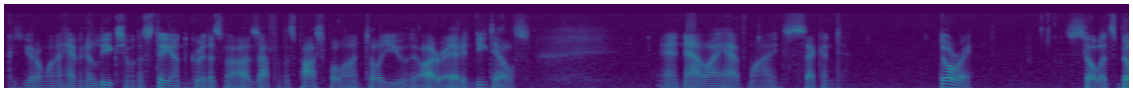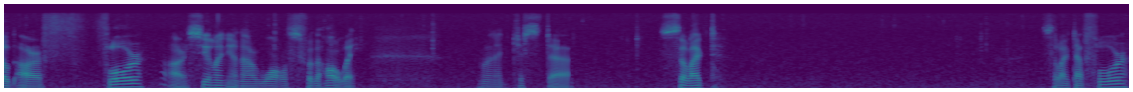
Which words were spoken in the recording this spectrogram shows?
because you don't want to have any leaks you want to stay on grid as, as often as possible until you are adding details. And now I have my second doorway. So let's build our floor our ceiling and our walls for the hallway. I'm gonna just uh, select select our floor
